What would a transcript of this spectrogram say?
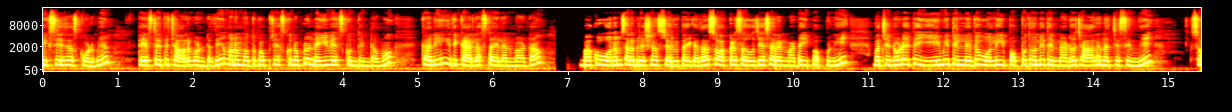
మిక్స్ చేసేసుకోవడమే. టేస్ట్ అయితే చాలా బాగుంటుంది. మనం ముద్దపప్పు చేసుకున్నప్పుడు నెయ్యి వేసుకుని తింటాము. కానీ ఇది కేరళ స్టైల్ అనమాట మాకు ఓనం సెలబ్రేషన్స్ జరుగుతాయి కదా సో అక్కడ సర్వ్ చేశారనమాట ఈ పప్పుని. మా చిన్నోడైతే ఏమీ తినలేదు ఓన్లీ ఈ పప్పుతోనే తిన్నాడు. చాలా నచ్చేసింది. సో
